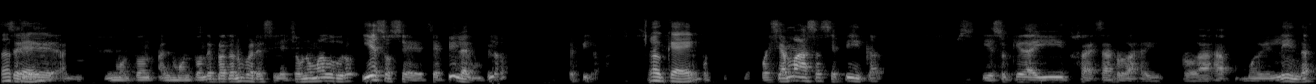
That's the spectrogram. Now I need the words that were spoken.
Okay. al, montón, al montón de plátanos verdes se le echa uno maduro y eso se, se pila en un pilón. Se pila. Ok. Después, se amasa, se pica y eso queda ahí, tú sabes, esas rodajas, rodajas muy lindas.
